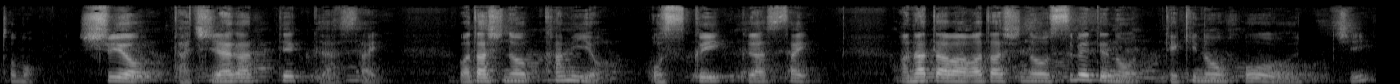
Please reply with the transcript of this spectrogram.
うとも。主よ立ち上がってください。私の神よお救いください。あなたは私のすべての敵の方を打ち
